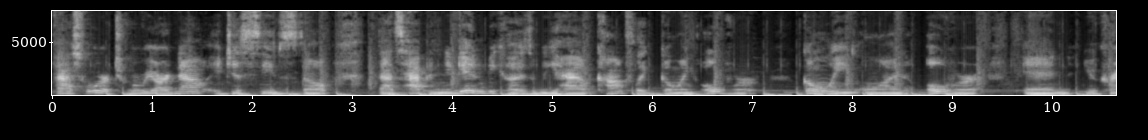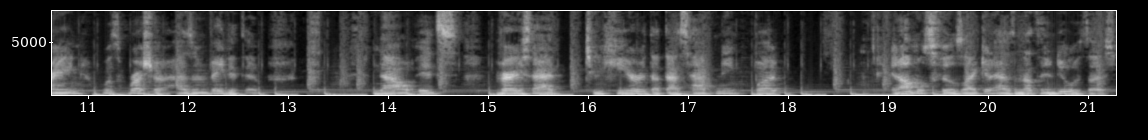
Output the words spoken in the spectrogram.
fast forward to where we are now. It just seems as though that's happening again because we have conflict going over, going on over in Ukraine with Russia has invaded them. Now it's very sad to hear that that's happening, but it almost feels like it has nothing to do with us.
